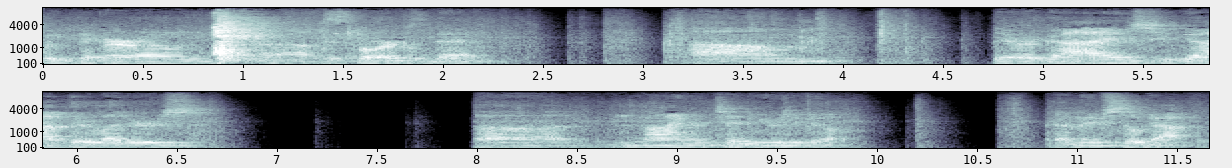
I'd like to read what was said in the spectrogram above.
We pick our own uh, rhetorical bent. There are guys who got their letters uh, nine or ten years ago, and they've still got them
